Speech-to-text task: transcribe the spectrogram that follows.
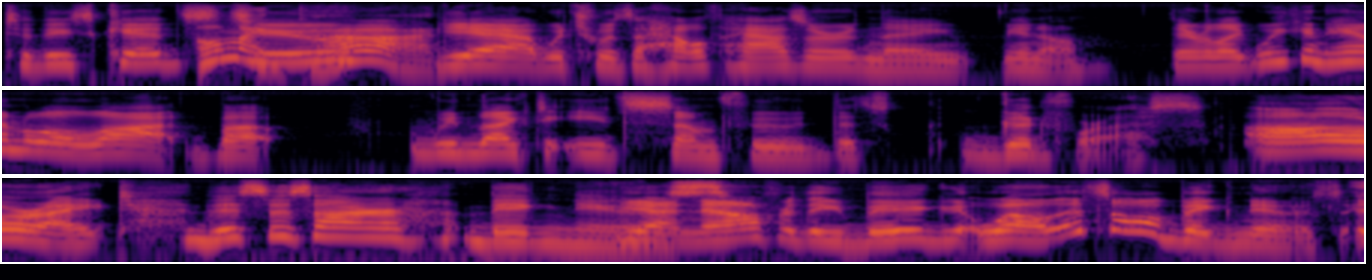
to these kids. Oh my too. God. Yeah, which was a health hazard, and they, you know, they were like, we can handle a lot, but we'd like to eat some food that's good for us. All right. This is our big news. Yeah, now for the big. Well, it's all big news. It's,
